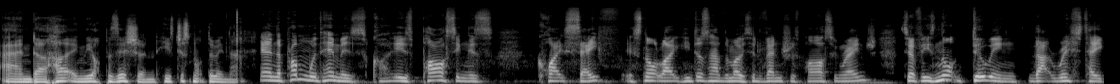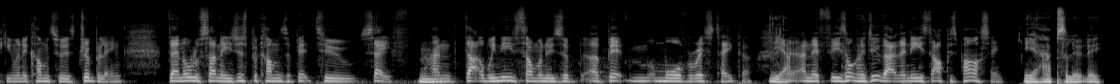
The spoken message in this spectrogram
and uh, hurting the opposition, he's just not doing that. And the problem with him is his passing is quite safe. It's not like he doesn't have the most adventurous passing range. So if he's not doing that risk taking when it comes to his dribbling, then all of a sudden he just becomes a bit too safe. And that we need someone who's a, a bit more of a risk taker. Yeah. And if he's not going to do that, then he needs to up his passing. Yeah, absolutely.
